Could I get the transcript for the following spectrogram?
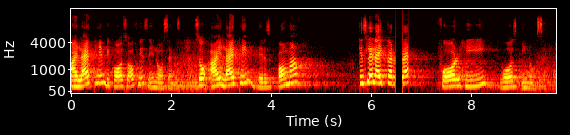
आई लाइक हिम बिकॉज ऑफ हिज इनोसेंस सो आई लाइक हिम देर इज कॉमा किस लिए लाइक कर रहा है फॉर ही वॉज इनोसेंट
